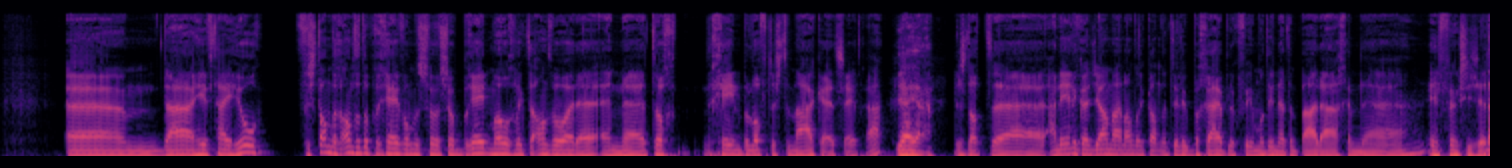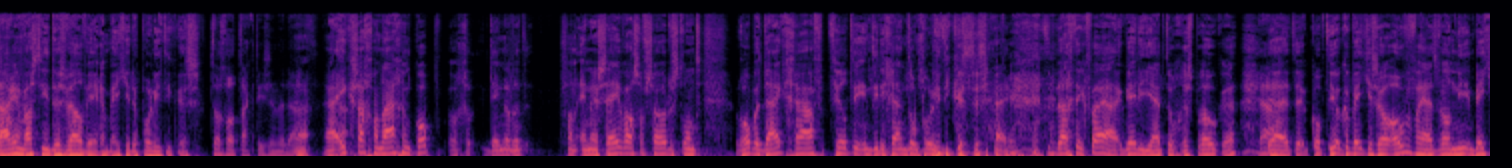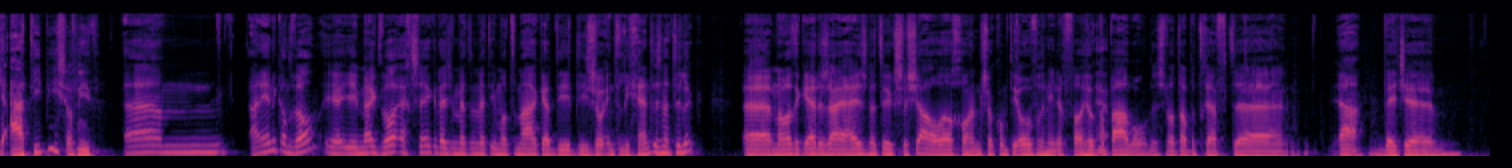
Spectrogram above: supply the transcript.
daar heeft hij heel verstandig antwoord op gegeven om het zo, zo breed mogelijk te antwoorden en uh, toch geen beloftes te maken, et cetera. Ja, ja. Dus dat uh, aan de ene kant jammer, aan de andere kant natuurlijk begrijpelijk voor iemand die net een paar dagen uh, in functie zit. Daarin was hij dus wel weer een beetje de politicus. Toch wel tactisch inderdaad. Ja. ja, ik zag vandaag een kop, ik denk dat het van NRC was of zo. Er stond Robert Dijkgraaf veel te intelligent om politicus te zijn. Toen dacht ik van ja, ik weet niet, je hebt hem gesproken. Ja. het, komt hij ook een beetje zo over van ja, het is wel niet, een beetje atypisch of niet? Um, aan de ene kant wel. Je, je, merkt wel echt zeker dat je met, met iemand te maken hebt die, die zo intelligent is natuurlijk. Uh, maar wat ik eerder zei, hij is natuurlijk sociaal wel gewoon, zo komt hij over in ieder geval, heel capabel. Dus wat dat betreft, uh, ja, een beetje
